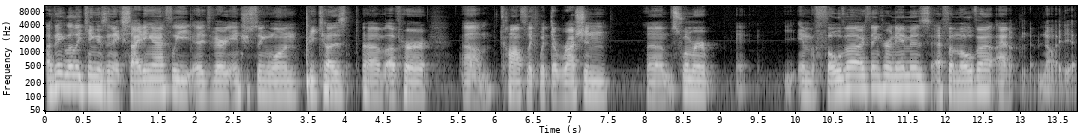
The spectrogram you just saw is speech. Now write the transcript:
I think Lily King is an exciting athlete. It's a very interesting one because um, of her um, conflict with the Russian um, swimmer Imfova, I think her name is Efimova. I have no idea.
